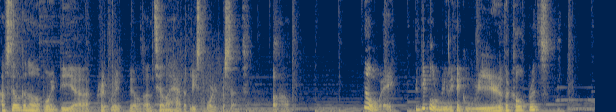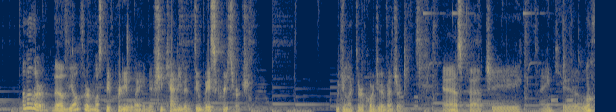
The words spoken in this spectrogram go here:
I'm still gonna avoid the uh, crit rate build until I have at least 40% somehow. No way. Do people really think we're the culprits? Another, the, the author must be pretty lame if she can't even do basic research. Would you like to record your adventure? Yes, Patchy. Thank you.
